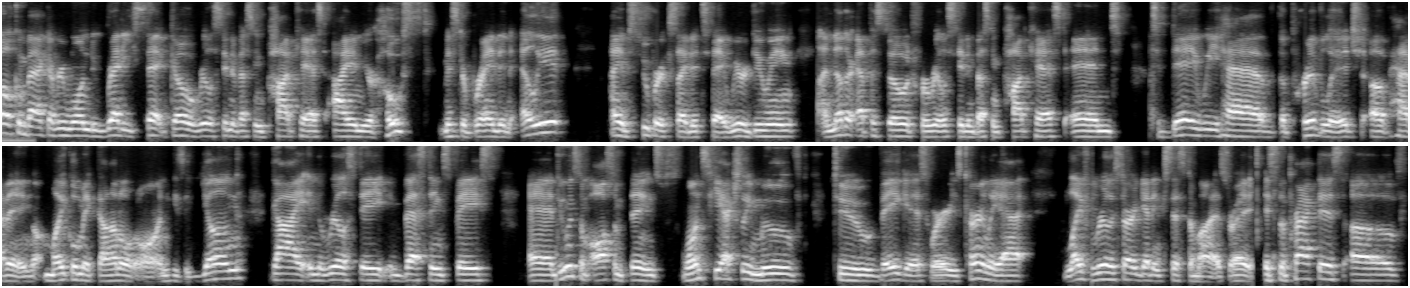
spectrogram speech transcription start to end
Welcome back, everyone, to Ready, Set, Go Real Estate Investing Podcast. I am your host, Mr. Brandon Elliott. I am super excited today. We are doing another episode for Real Estate Investing Podcast. And today we have the privilege of having Michael McDonald on. He's a young guy in the real estate investing space and doing some awesome things. Once he actually moved to Vegas, where he's currently at, life really started getting systemized, right? It's the practice of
